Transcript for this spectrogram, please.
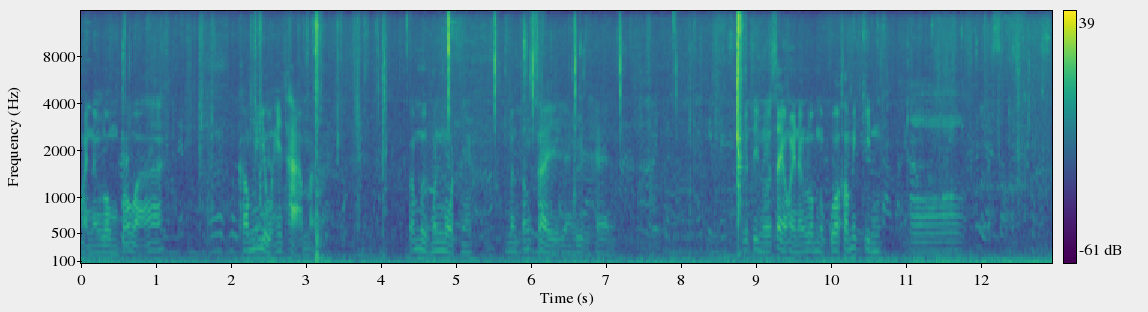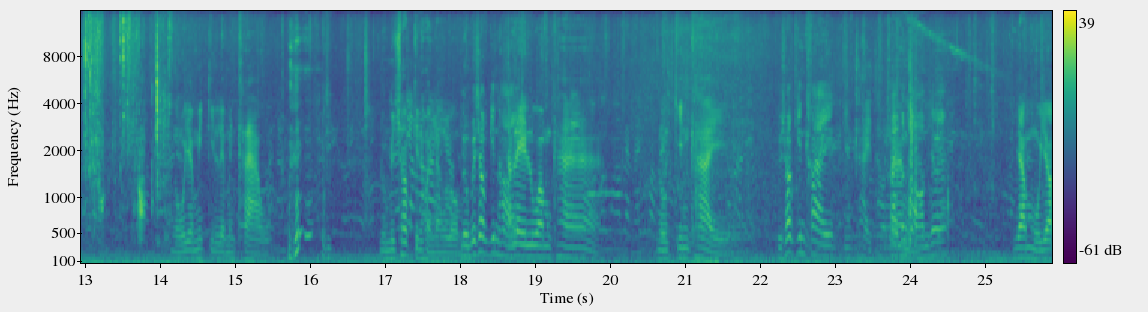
หอยนางรมเพราะว่าเขาไม่อยู่ให้ถามอะปลาหมึกมันหมดไงมันต้องใส่อย่างอื่นแทนปกติหนูใส่หอยนางรมหนูกลัวเขาไม่กินอ๋อหนูยังไม่กินเลยมันคราว หนูไม่ชอบกินหอยนางรมหนูไม่ชอบกินหอยทะเลรวมค่ะเอาแบบนั้นก่อนหนูกินไข่ หนูชอบกินไข่ กินไข่เท่าไข่นั้นมันหอมใช่ไหมยำหมูยอ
